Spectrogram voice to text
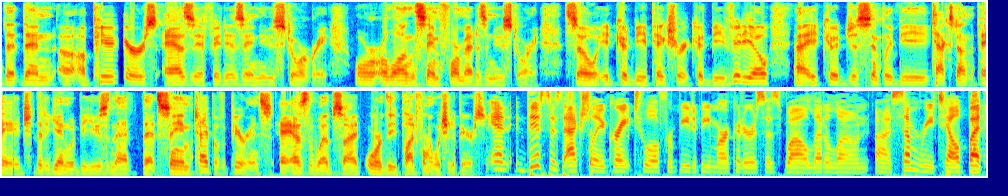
that then uh, appears as if it is a news story or along the same format as a news story. So it could be a picture, it could be video, uh, it could just simply be text on the page that again would be using that that same type of appearance as the website or the platform on which it appears. And this is actually a great tool for B2B marketers as well, let alone uh, some retail, but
